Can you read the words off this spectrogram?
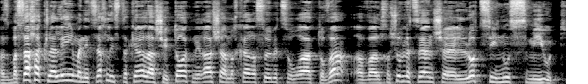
אז בסך הכללי אם אני צריך להסתכל על השיטות נראה שהמחקר עשוי בצורה טובה אבל חשוב לציין שלא ציינו סמיות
